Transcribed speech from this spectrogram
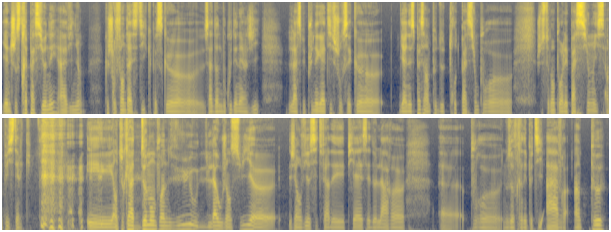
il y a une chose très passionnée à Avignon que je trouve fantastique parce que euh, ça donne beaucoup d'énergie. L'aspect plus négatif, je trouve, c'est que il y a une espèce un peu de trop de passion pour justement pour les passions un peu hystériques. et en tout cas, de mon point de vue, ou là où j'en suis, j'ai envie aussi de faire des pièces et de l'art pour nous offrir des petits havres un peu euh,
